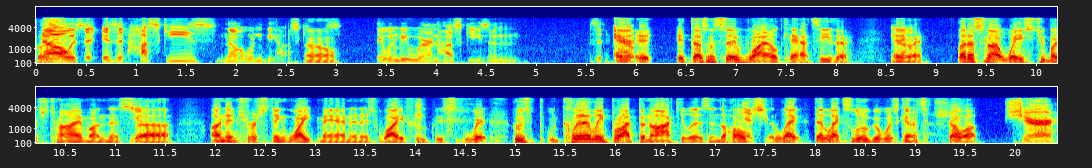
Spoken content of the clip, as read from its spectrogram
But, No, is it is it Huskies? No, it wouldn't be Huskies. Oh. They wouldn't be wearing Huskies and is it Ar- it, it doesn't say Wildcats either. No. Anyway, let us not waste too much time on this Yeah. uh, uninteresting white man and his wife, who is who's clearly brought binoculars in the hope Yeah, she- that, Le- that Lex Luger was going to show up. Sure.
